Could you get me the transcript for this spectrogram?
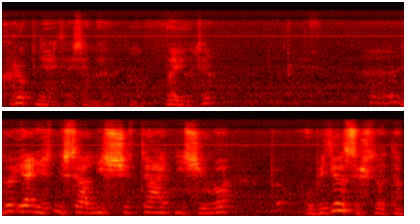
крупную эту самую ну, валюту. Э, Ну, я не, не стал ни считать, ничего. Убедился, что там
